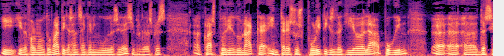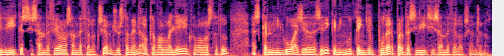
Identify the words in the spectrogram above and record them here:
i, i de forma automàtica, sense que ningú ho decideixi, perquè després, eh, clar, es podria donar que interessos polítics d'aquí o d'allà puguin eh, eh, eh, decidir que si s'han de fer o no s'han de fer eleccions. Justament el que vol la llei, el que vol l'Estatut, és que ningú hagi de decidir, que ningú tingui el poder per decidir si s'han de fer eleccions o no.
